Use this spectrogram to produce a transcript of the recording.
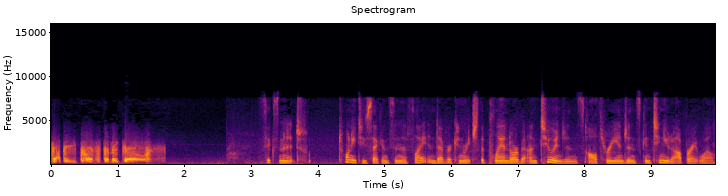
Copy, press to MECO. 6 minutes 22 seconds into the flight, Endeavour can reach the planned orbit on two engines. All three engines continue to operate well.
